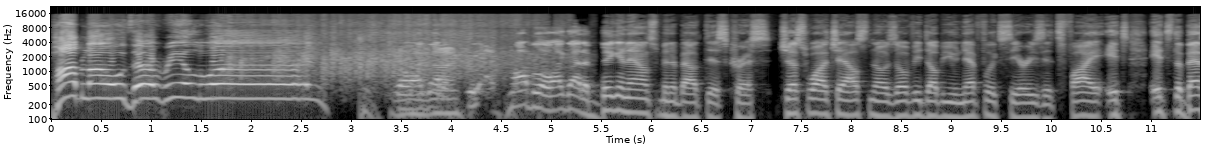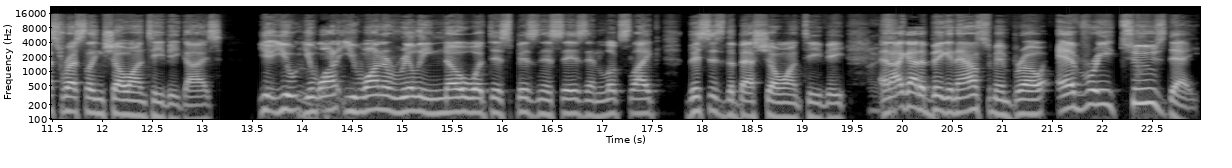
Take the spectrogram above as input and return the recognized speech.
Pablo, the real one. Well, I got a, Pablo, I got a big announcement about this, Chris. Just watch Al Snow's OVW Netflix series. It's fire. It's it's the best wrestling show on TV, guys. You you you mm-hmm. want you want to really know what this business is and looks like. This is the best show on TV. Nice. And I got a big announcement, bro. Every Tuesday,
